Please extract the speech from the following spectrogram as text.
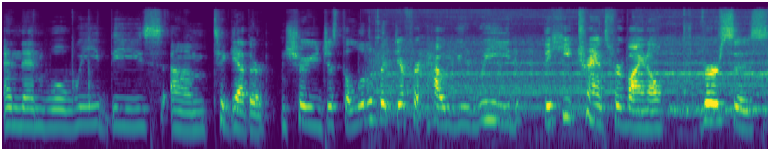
and then we'll weed these um, together and show you just a little bit different how you weed the heat transfer vinyl versus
